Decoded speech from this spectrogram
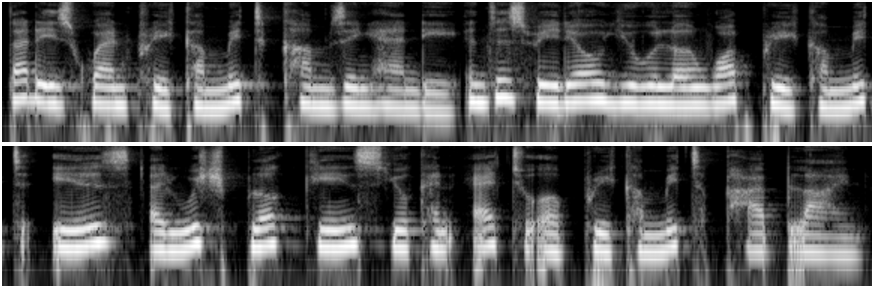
That is when pre-commit comes in handy. In this video, you will learn what pre-commit is and which plugins you can add to a pre-commit pipeline.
